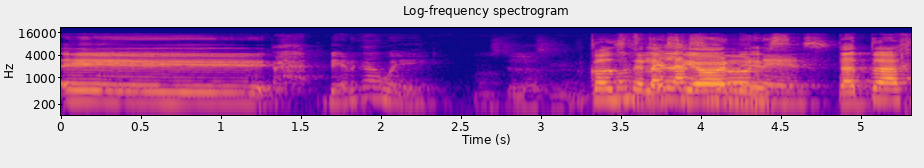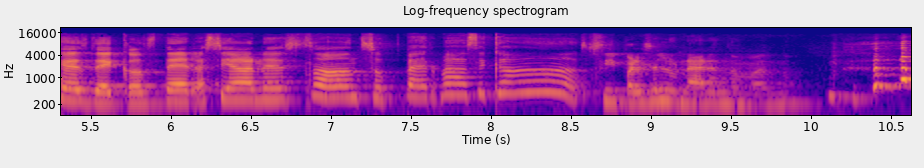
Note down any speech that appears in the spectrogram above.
Eh... ah, Verga, güey. Constelaciones. Constelaciones. Tatuajes de constelaciones son súper básicos. Sí, parecen lunares nomás, ¿no?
